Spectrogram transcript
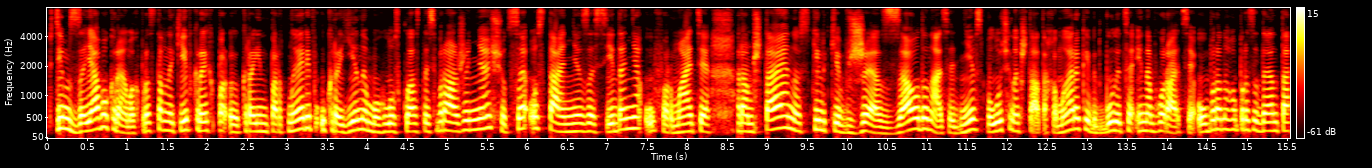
Втім, з заяв окремих представників країх- країн-партнерів України могло скластись враження, що це останнє засідання у форматі Рамштайн, оскільки вже за 11 днів в Сполучених Штатах Америки відбудеться інавгурація обраного президента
